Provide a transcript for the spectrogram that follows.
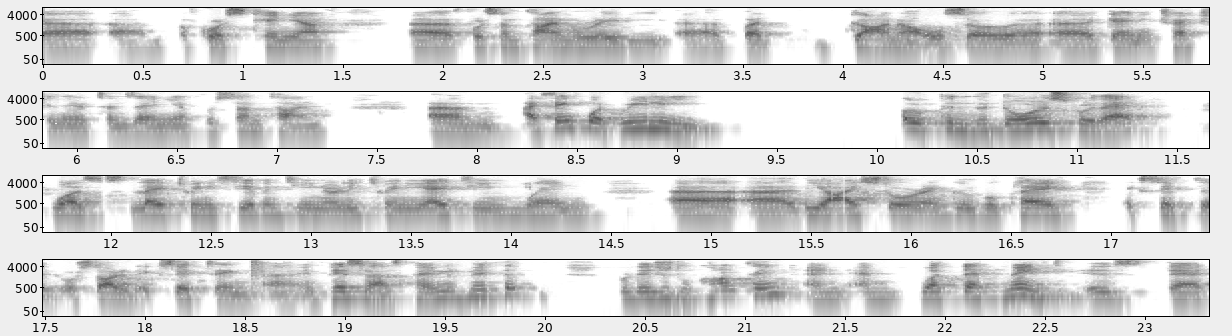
uh, um, of course, Kenya uh, for some time already, uh, but Ghana also uh, gaining traction there, Tanzania for some time. Um, I think what really opened the doors for that was late 2017, early 2018, when uh, uh, the iStore and Google Play accepted or started accepting uh, M-Pesa as payment method for digital content. And, and what that meant is that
